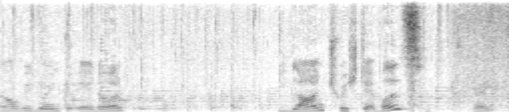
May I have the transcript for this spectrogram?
Now we're going to add our blanch vegetables. Right.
